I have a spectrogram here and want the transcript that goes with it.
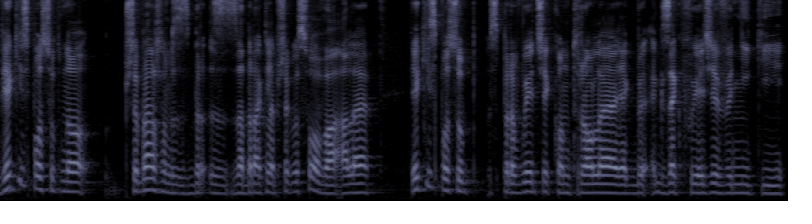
w jaki sposób, no, przepraszam za brak lepszego słowa, ale w jaki sposób sprawujecie kontrolę, jakby egzekwujecie wyniki,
